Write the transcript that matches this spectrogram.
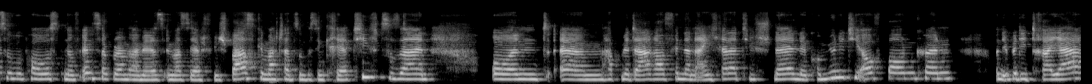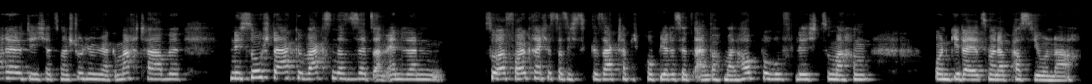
zu posten auf Instagram, weil mir das immer sehr viel Spaß gemacht hat, so ein bisschen kreativ zu sein und ähm, habe mir daraufhin dann eigentlich relativ schnell eine Community aufbauen können. Und über die drei Jahre, die ich jetzt mein Studium ja gemacht habe, bin ich so stark gewachsen, dass es jetzt am Ende dann so erfolgreich ist, dass ich gesagt habe, ich probiere das jetzt einfach mal hauptberuflich zu machen und gehe da jetzt meiner Passion nach.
